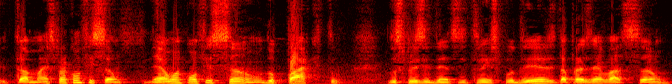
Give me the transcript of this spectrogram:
está mais para a confissão. É uma confissão do pacto dos presidentes de três poderes, da preservação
